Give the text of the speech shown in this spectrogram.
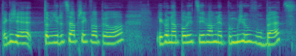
Takže to mě docela překvapilo. Jako na policii vám nepomůžou vůbec,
